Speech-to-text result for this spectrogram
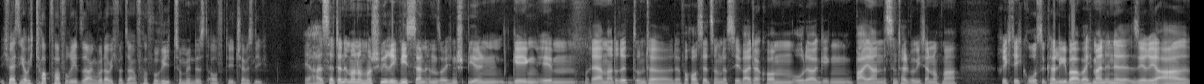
ich weiß nicht, ob ich Top-Favorit sagen würde, aber ich würde sagen Favorit zumindest auf die Champions League. Ja, es ist halt dann immer noch mal schwierig, wie es dann in solchen Spielen gegen eben Real Madrid unter der Voraussetzung, dass sie weiterkommen oder gegen Bayern, das sind halt wirklich dann noch mal richtig große Kaliber, aber ich meine, in der Serie A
